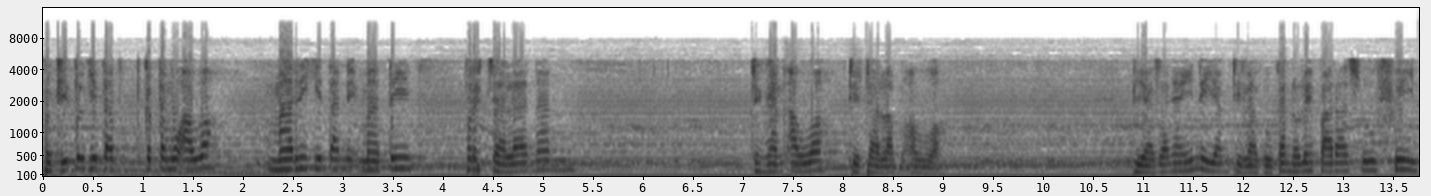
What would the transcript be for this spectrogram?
Begitu kita ketemu Allah Mari kita nikmati perjalanan dengan Allah di dalam Allah. Biasanya ini yang dilakukan oleh para sufi.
